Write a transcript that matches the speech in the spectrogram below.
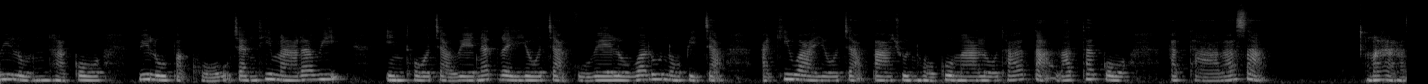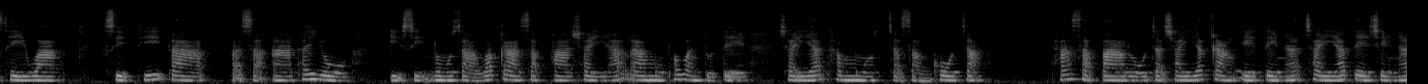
วิรุณหาโก วิรูปโขจันทิมาราวิอินโทจาเวนัตเรโยจากกุเวโลวลุโนปิจะอคิวายโยจะปาชุนโหกุมาโลทัตตะรัตทโก อัฏฐารสะ มหาเทวา สิทธิตาปัสสะอาทโย อิสิโนสาวกาสัพพาชัยยะรามโมพวันตุเต ชัยยะธรรมโมจะสังโคจะทัสปาโรจะชัยยะกังเอเตนะชัยยะเตเชนะ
